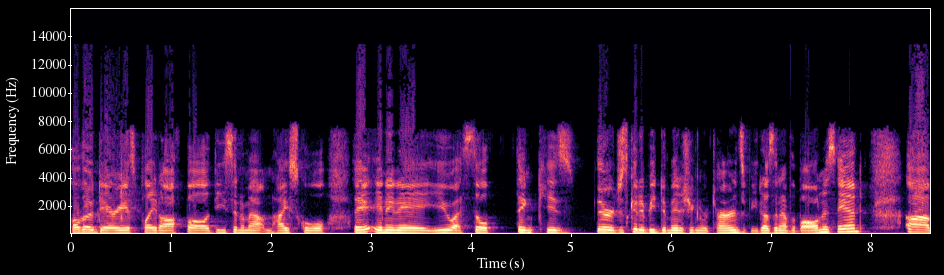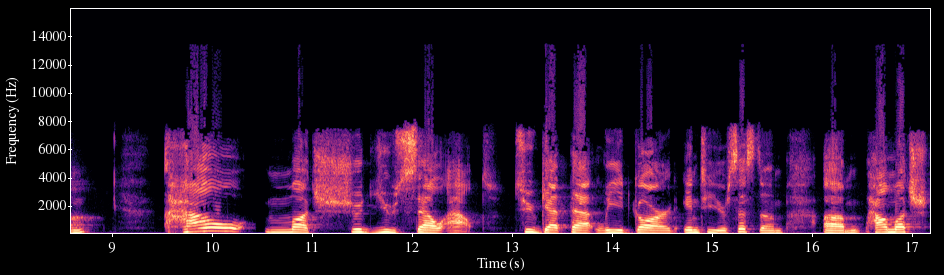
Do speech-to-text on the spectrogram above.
Although Darius played off ball a decent amount in high school in an AAU, I still think his there are just going to be diminishing returns if he doesn't have the ball in his hand. Um, how much should you sell out? To get that lead guard into your system. Um, how much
